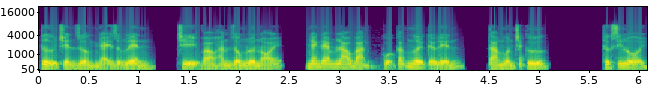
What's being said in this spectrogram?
từ trên giường nhảy dựng lên chỉ vào hắn giống lớn nói nhanh đem lão bản của các ngươi kêu đến ta muốn trách cứ. Thực xin lỗi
